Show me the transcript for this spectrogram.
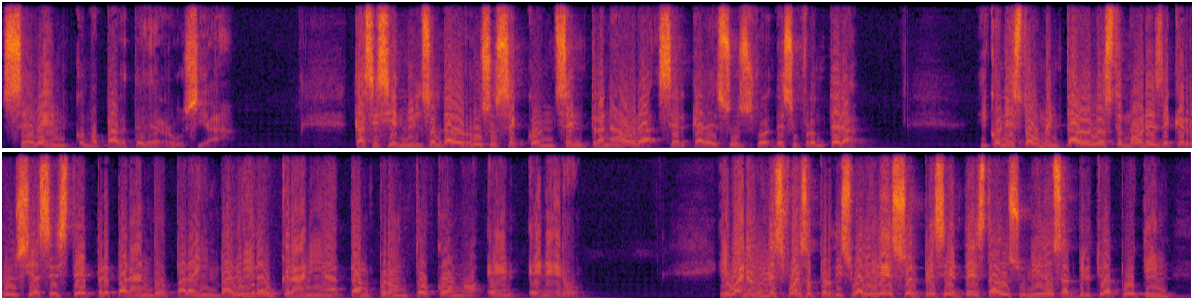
se ven como parte de Rusia. Casi 100.000 soldados rusos se concentran ahora cerca de, de su frontera. Y con esto ha aumentado los temores de que Rusia se esté preparando para invadir a Ucrania tan pronto como en enero. Y bueno, en un esfuerzo por disuadir eso, el presidente de Estados Unidos advirtió a Putin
